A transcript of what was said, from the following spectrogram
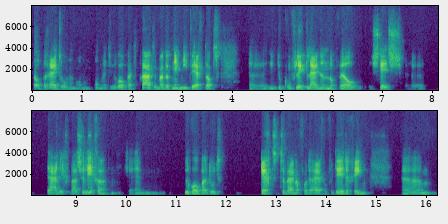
wel bereid om, om, om met Europa te praten. Maar dat neemt niet weg dat uh, de conflictlijnen nog wel steeds daar liggen waar ze liggen. En Europa doet echt te weinig voor de eigen verdediging. Um,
